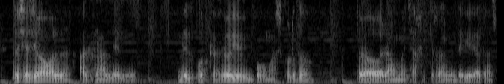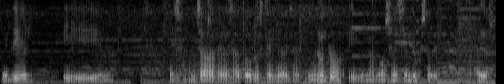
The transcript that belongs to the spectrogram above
Entonces ya has llegado al, al final del, del, podcast de hoy, un poco más corto, pero era un mensaje que realmente quería transmitir y eso, muchas gracias a todos los que llegáis a este minuto y nos vemos en el siguiente episodio. Adiós.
